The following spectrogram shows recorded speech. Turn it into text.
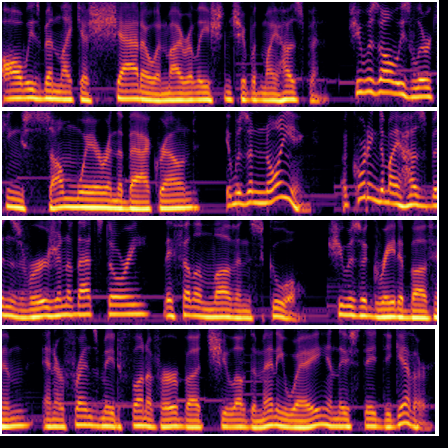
always been like a shadow in my relationship with my husband. She was always lurking somewhere in the background. It was annoying. According to my husband's version of that story, they fell in love in school. She was a grade above him, and her friends made fun of her, but she loved him anyway, and they stayed together.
